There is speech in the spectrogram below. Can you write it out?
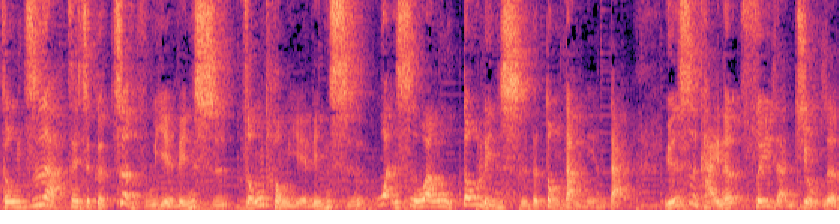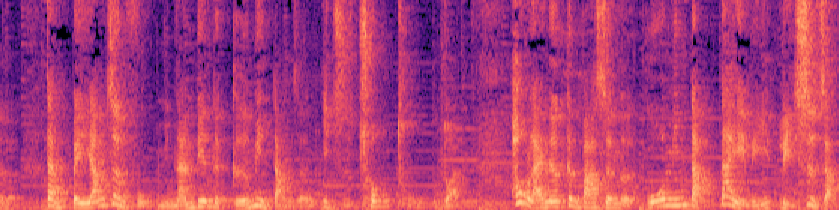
总之啊，在这个政府也临时、总统也临时、万事万物都临时的动荡年代，袁世凯呢虽然就任了，但北洋政府与南边的革命党人一直冲突不断。后来呢，更发生了国民党代理理事长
